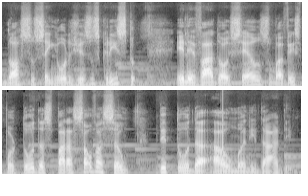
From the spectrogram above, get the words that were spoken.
nosso Senhor Jesus Cristo, elevado aos céus uma vez por todas para a salvação de toda a humanidade.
